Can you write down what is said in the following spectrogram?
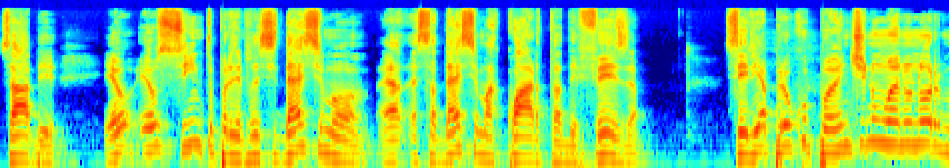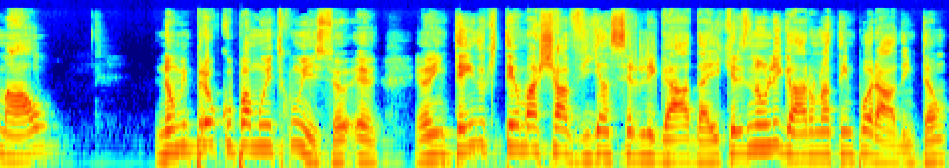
sabe? Eu, eu sinto, por exemplo, esse décimo, é, essa décima quarta defesa seria preocupante num ano normal. Não me preocupa muito com isso. Eu, eu, eu entendo que tem uma chavinha a ser ligada aí que eles não ligaram na temporada. Então,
